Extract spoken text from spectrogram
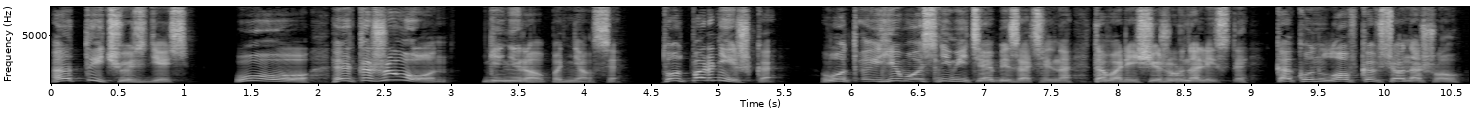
«А ты чё здесь?» «О, это же он!» Генерал поднялся. «Тот парнишка. Вот его снимите обязательно, товарищи журналисты. Как он ловко все нашел.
